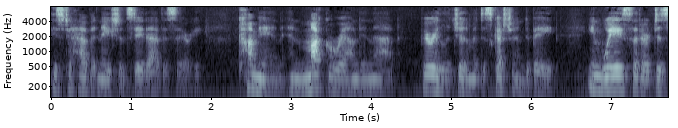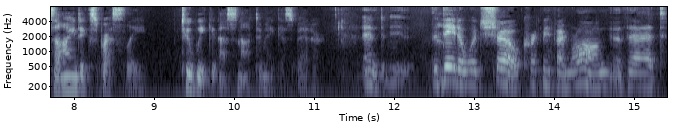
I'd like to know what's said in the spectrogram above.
is to have a nation state adversary come in and muck around in that very legitimate discussion and debate in ways that are designed expressly to weaken us, not to make us better. And the data would show, correct me if I'm wrong, that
